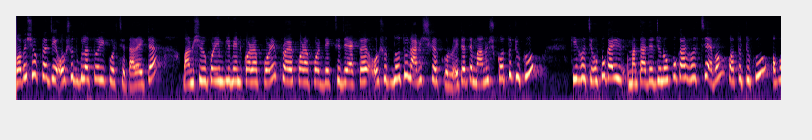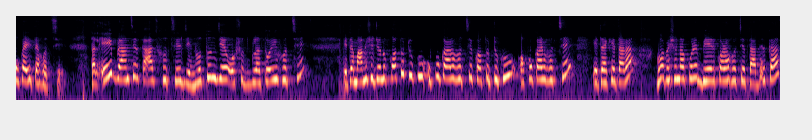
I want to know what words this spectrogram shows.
গবেষকরা যে ওষুধগুলো তৈরি করছে, তারা এটা মানুষের উপর ইমপ্লিমেন্ট করার পরে, প্রয়োগ করার পর দেখছে যে একটা ওষুধ নতুন আবিষ্কার করল। এটাতে মানুষ কতটুকু কি হচ্ছে, উপকারী মানে তাদের জন্য উপকার হচ্ছে এবং কতটুকু অপকারিতা হচ্ছে। তাহলে এই ব্রাঞ্চের কাজ হচ্ছে যে নতুন যে ওষুধগুলো তৈরি হচ্ছে, এটা মানুষের জন্য কতটুকু উপকার হচ্ছে, কতটুকু অপকার হচ্ছে, এটাকে তারা গবেষণা করে বের করা হচ্ছে তাদের কাজ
